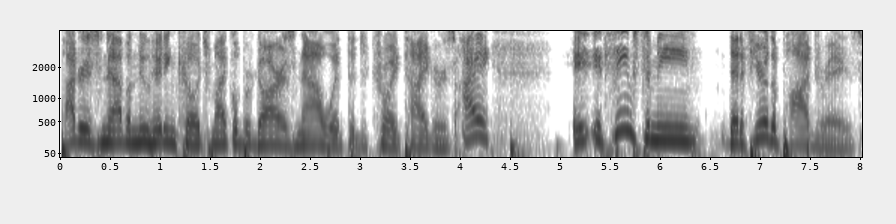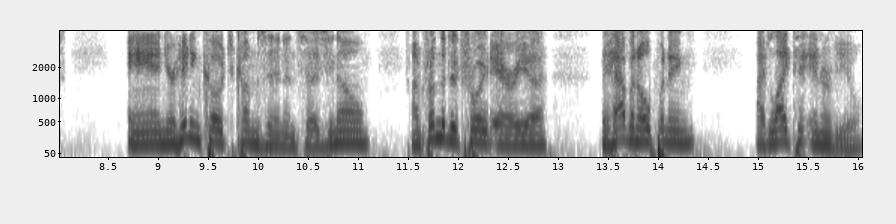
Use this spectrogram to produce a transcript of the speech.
Padres now have a new hitting coach. Michael Brdar is now with the Detroit Tigers. I it, it seems to me that if you're the Padres and your hitting coach comes in and says, "You know, I'm from the Detroit area. They have an opening. I'd like to interview."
